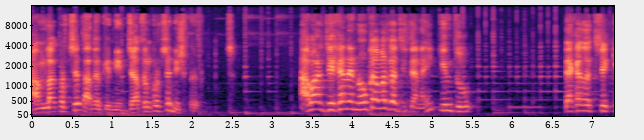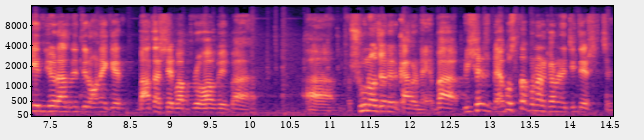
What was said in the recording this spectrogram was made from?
মামলা করছে, তাদেরকে নির্যাতন করছে নিষ্পেষণ করছে। আবার যেখানে নৌকা মার্কা জিতে নাই, কিন্তু দেখা যাচ্ছে কেন্দ্রীয় রাজনীতির অনেকের বাতাসে বা প্রভাবে বা সুনজরের কারণে বা বিশেষ ব্যবস্থাপনার কারণে জিতে এসেছেন।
